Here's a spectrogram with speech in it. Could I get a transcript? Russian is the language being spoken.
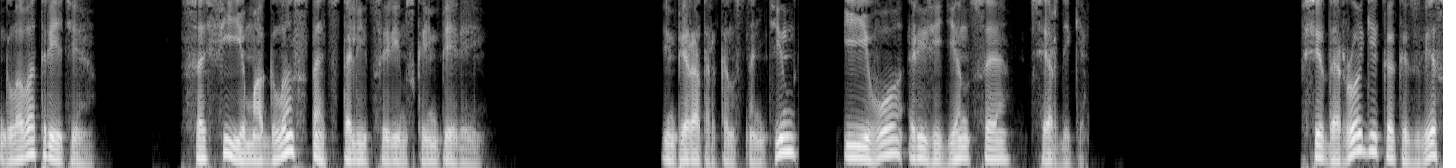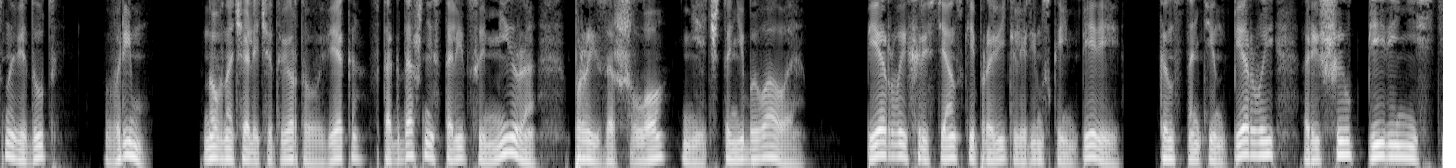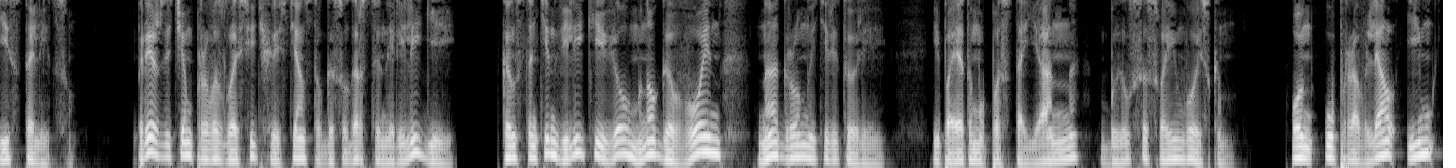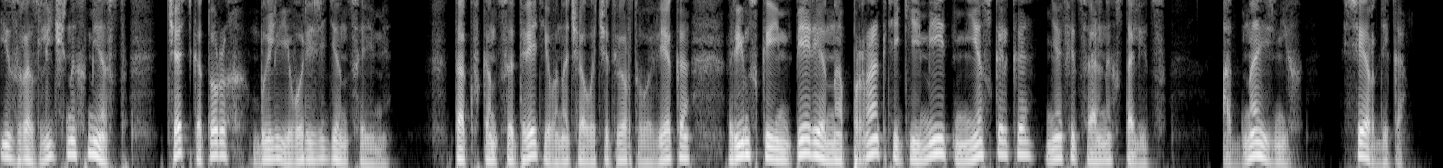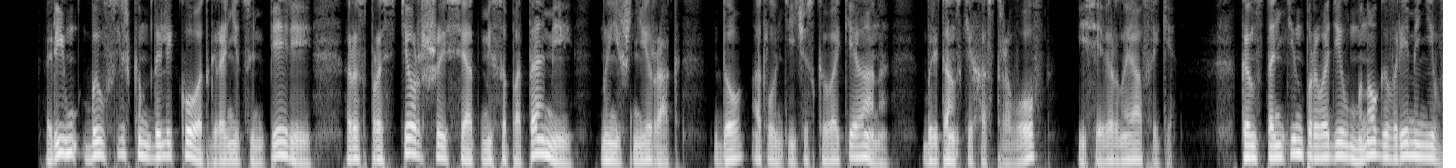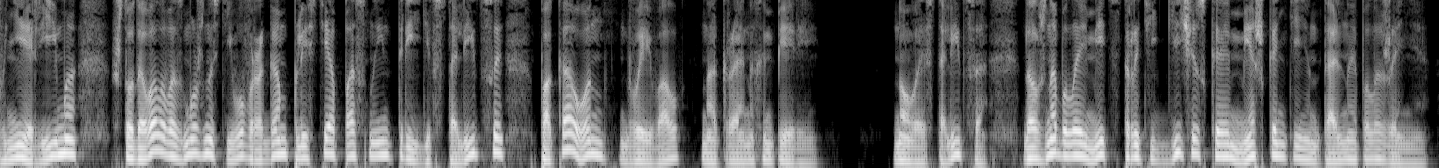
Глава третья. София могла стать столицей Римской империи? Император Константин и его резиденция в Сердике. Все дороги, как известно, ведут в Рим. Но в начале IV века в тогдашней столице мира произошло нечто небывалое. Первый христианский правитель Римской империи Константин I решил перенести столицу. Прежде чем провозгласить христианство государственной религией, Константин Великий вел много войн на огромной территории, и поэтому постоянно был со своим войском. Он управлял им из различных мест, часть которых были его резиденциями. Так, в конце третьего начала IV века Римская империя на практике имеет несколько неофициальных столиц. Одна из них — Сердика. Рим был слишком далеко от границ империи, распростершейся от Месопотамии, нынешний Ирак, до Атлантического океана, Британских островов и Северной Африки. Константин проводил много времени вне Рима, что давало возможность его врагам плести опасные интриги в столице, пока он воевал на окраинах империи. Новая столица должна была иметь стратегическое межконтинентальное положение –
